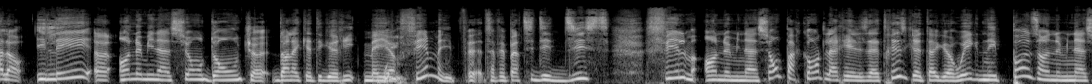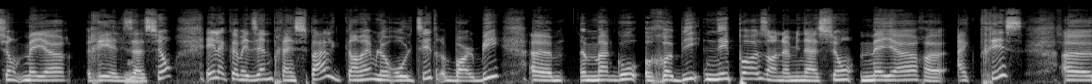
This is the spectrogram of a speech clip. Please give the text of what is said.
Alors, il est euh, en nomination donc euh, dans la catégorie meilleur Oui. film. Il fait- ça fait partie des 10 films en nomination. Par contre, la réalisatrice Greta Gerwig n'est pas en nomination meilleure réalisation. Et la comédienne principale, quand même le rôle titre, Barbie, euh, Margot Robbie, n'est pas en nomination meilleure euh, actrice. Euh,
